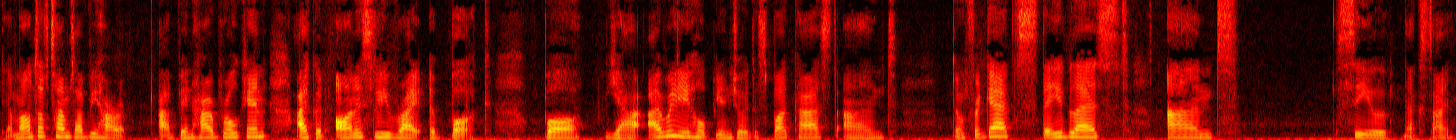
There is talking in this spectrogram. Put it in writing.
the amount of times I've been heart I've been heartbroken, I could honestly write a book. But yeah, I really hope you enjoyed this podcast and don't forget, stay blessed and see you next time.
